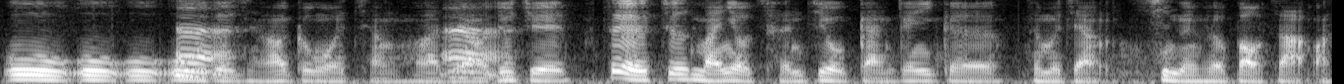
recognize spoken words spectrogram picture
呜呜呜呜的想要跟我讲话，这样我就觉得这个就是蛮有成就感，跟一个怎么讲性能核爆炸吧。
